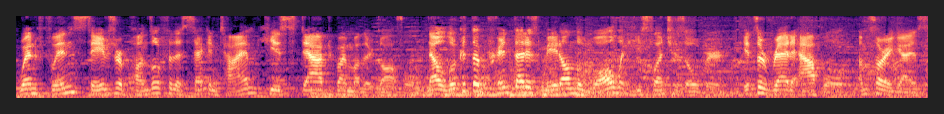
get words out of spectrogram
When Flynn saves Rapunzel for the second time, he is stabbed by Mother Gothel. Now look at the print that is made on the wall when he slenches over. It's a red apple. I'm sorry guys.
